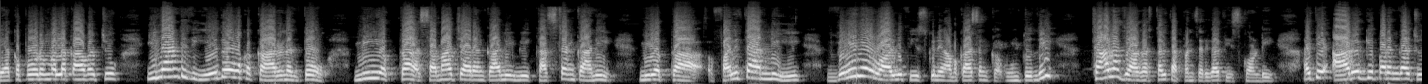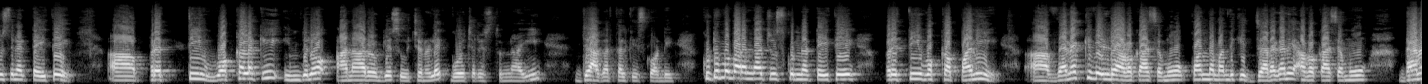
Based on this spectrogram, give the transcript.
లేకపోవడం వల్ల కావచ్చు ఇలాంటిది ఏదో ఒక కారణంతో మీ యొక్క సమాచారం కానీ మీ కష్టం కానీ మీ యొక్క ఫలితాన్ని వేరే వాళ్ళు తీసుకునే అవకాశం ఉంటుంది. చాలా జాగ్రత్తలు తప్పనిసరిగా తీసుకోండి. అయితే ఆరోగ్యపరంగా చూసినట్టయితే ఆ ప్రతి ఒక్కళ్ళకి ఇందులో అనారోగ్య సూచనలే గోచరిస్తున్నాయి. జాగ్రత్తలు తీసుకోండి. కుటుంబ పరంగా చూసుకున్నట్టయితే ప్రతి ఒక్క పని వెనక్కి వెళ్ళే అవకాశము కొంతమందికి జరగని అవకాశము ధన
